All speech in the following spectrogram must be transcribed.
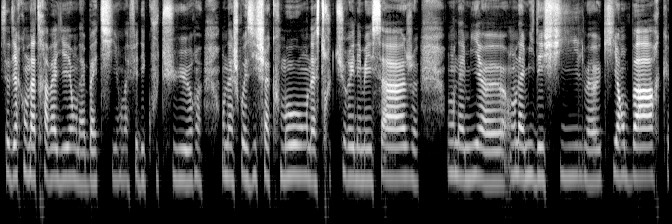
C'est-à-dire qu'on a travaillé, on a bâti, on a fait des coutures, on a choisi chaque mot, on a structuré les messages, on a mis, euh, on a mis des films euh, qui embarquent,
